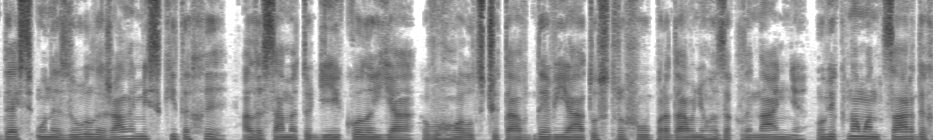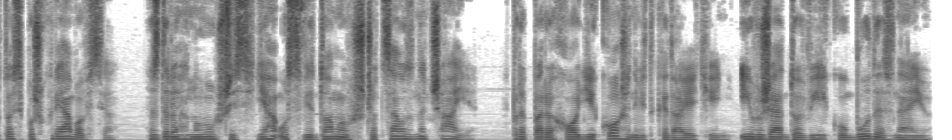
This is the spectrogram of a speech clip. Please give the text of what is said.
Десь унизу лежали міські дахи, але саме тоді, коли я вголос читав дев'яту строфу прадавнього заклинання, у вікно мансарди хтось пошкрябався. Здригнувшись, я усвідомив, що це означає. При переході кожен відкидає тінь, і вже до віку буде з нею.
